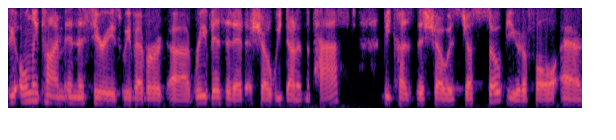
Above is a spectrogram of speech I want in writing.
the only time in this series we've ever uh, revisited a show we've done in the past because this show is just so beautiful and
